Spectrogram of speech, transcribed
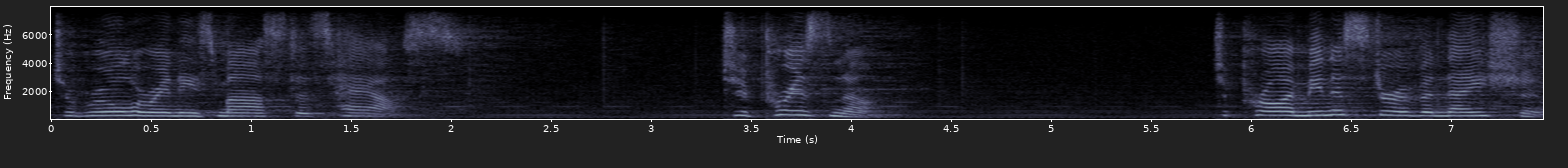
to ruler in his master's house, to prisoner, to prime minister of a nation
